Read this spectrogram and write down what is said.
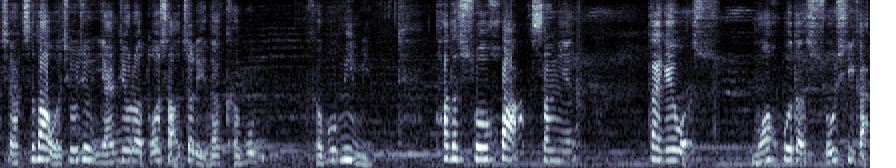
想知道我究竟研究了多少这里的可怖可怖秘密。他的说话声音带给我模糊的熟悉感。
